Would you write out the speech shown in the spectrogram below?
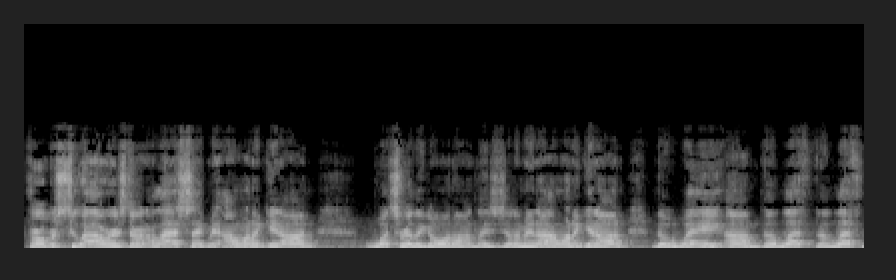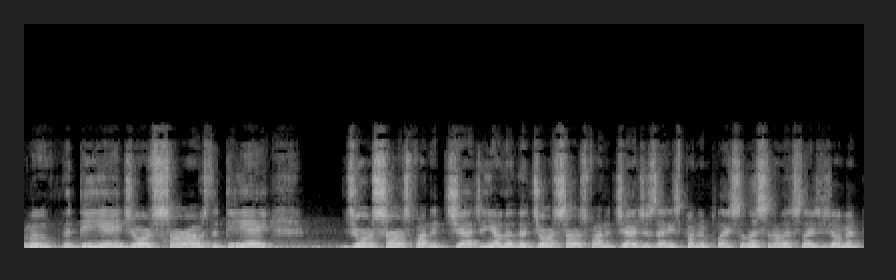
for almost two hours during our last segment. I want to get on what's really going on, ladies and gentlemen. I want to get on the way um, the left the left move. The DA George Soros, the DA George Soros funded judge, you know, the, the George Soros funded judges that he's put in place. So listen to this, ladies and gentlemen.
